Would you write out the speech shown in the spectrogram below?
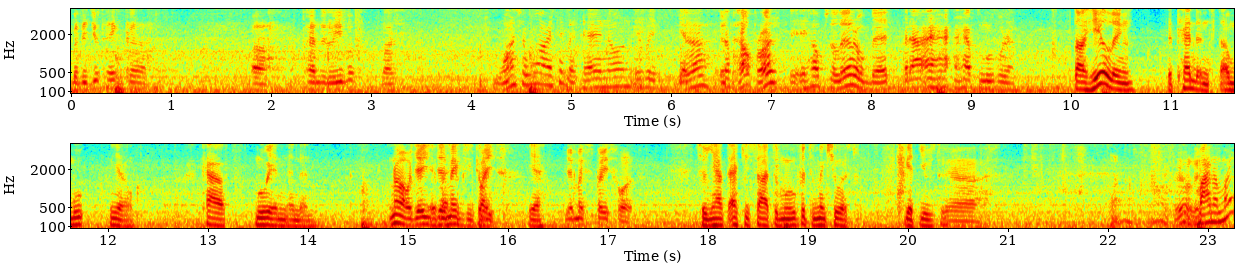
But did you take uh, uh, Pendiliver? Like Once in a while, I take like Tylenol. If it gets yeah, it some- helped, right? It it helps a little bit, but I, I have to move around. Start healing, the tendons start move, you know, kind of moving and then No, they, they make to be space. Yeah. They make space for it. so you have to exercise to move it to make sure it get used to it. Yeah. Oh, really? Ba năm mấy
